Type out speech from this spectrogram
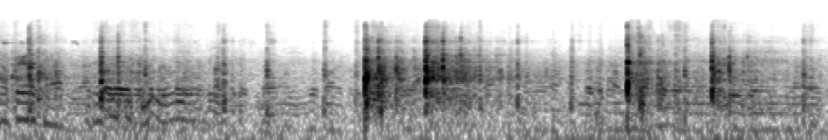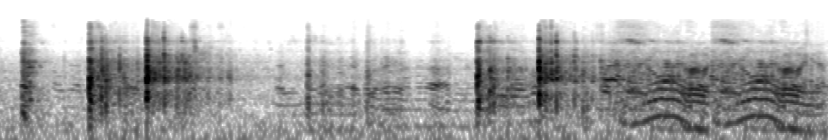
No pega así. Qué barbaridad.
